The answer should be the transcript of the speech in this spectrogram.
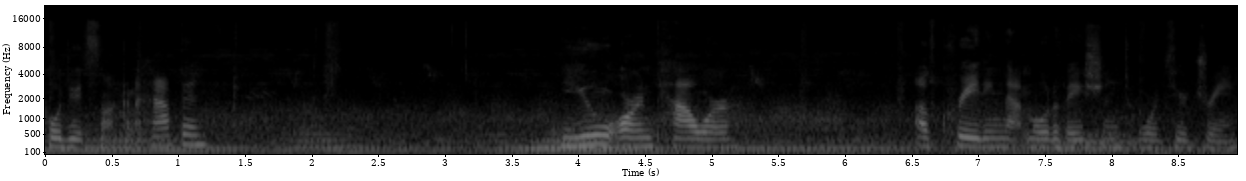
told you it's not going to happen. You are in power of creating that motivation towards your dream.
